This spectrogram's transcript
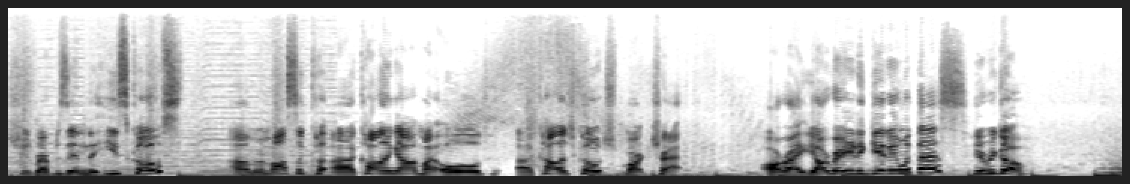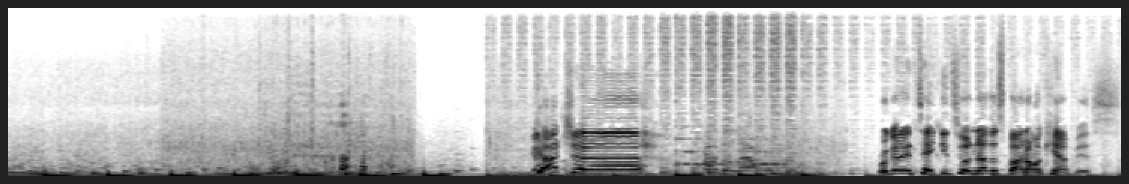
She's representing the East Coast. Um, I'm also uh, calling out my old uh, college coach, Mark Trapp. All right, y'all ready to get in with us? Here we go. Gotcha! We're gonna take you to another spot on campus.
